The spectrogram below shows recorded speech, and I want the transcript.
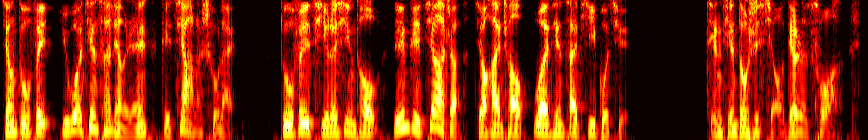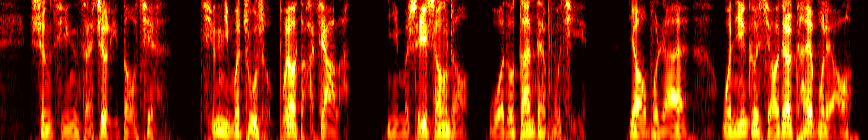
将杜飞与万天才两人给架了出来。杜飞起了兴头，人给架着，脚还朝万天才踢过去。今天都是小店的错，盛兴在这里道歉，请你们住手，不要打架了。你们谁伤着，我都担待不起。要不然，我宁可小店开不了，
